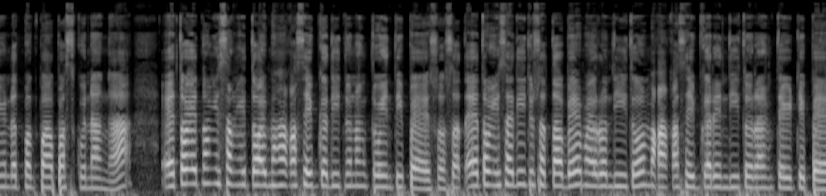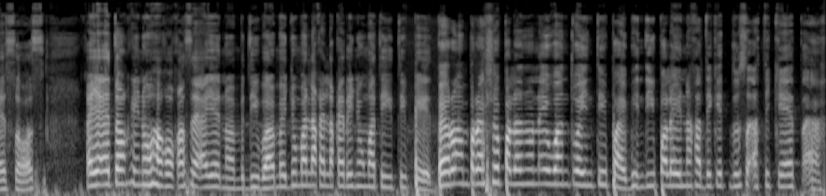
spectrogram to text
ngayon at magpapasko na nga. Eto, etong isang ito ay makakasave ka dito ng 20 pesos. At etong isa dito sa tabi, mayroon dito, makakasave ka rin dito ng 30 pesos. Kaya ito ang kinuha ko kasi ayan o, di ba? Medyo malaki-laki rin yung matitipid. Pero ang presyo pala nun ay 125, hindi pala yung nakadikit doon sa etiketa.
